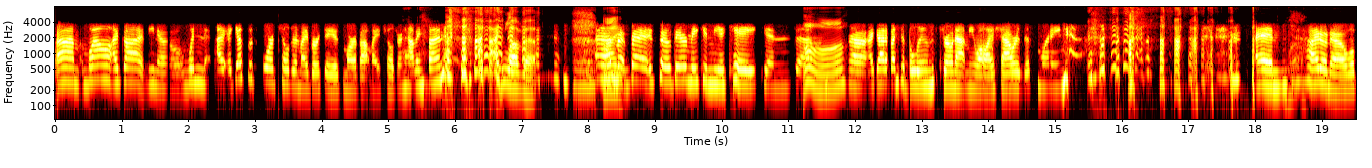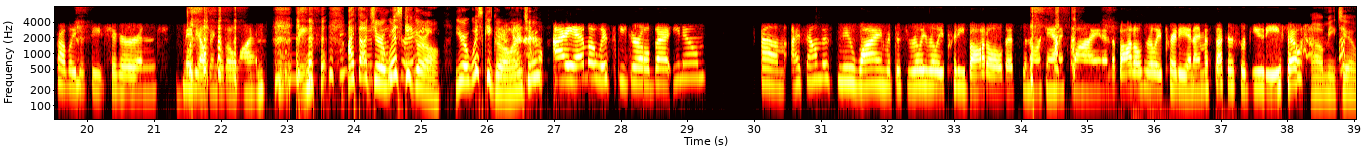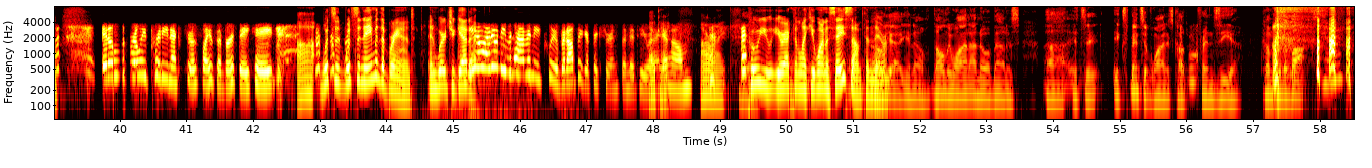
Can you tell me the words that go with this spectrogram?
Um, well, I've got, you know, when I, I guess with four children, my birthday is more about my children having fun. I love it. um, I- but so they're making me a cake, and um, uh, I got a bunch of balloons thrown at me while I showered this morning. and Wow. I don't know. We'll probably just eat sugar and maybe I'll drink a little wine. We'll see. I thought That you're a whiskey great. girl. You're a whiskey girl, aren't you? I am a whiskey girl, but you know, um, I found this new wine with this really, really pretty bottle that's an organic wine, and the bottle's really pretty, and I'm a sucker for beauty, so Oh, me too. it'll look really pretty next to a slice of birthday cake. Uh, what's it? What's the name of the brand? And where'd you get it? You it? know, I don't even have any clue, but I'll take a picture and send it to you when Okay. I get home. All right, Pooh, you you're acting like you want to say something there. Oh yeah, you know the only wine I know about is uh, it's an expensive wine. It's called Franzia. Comes in a box.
